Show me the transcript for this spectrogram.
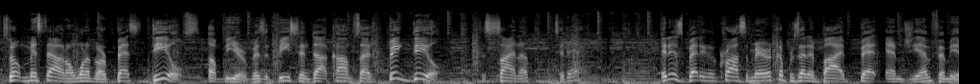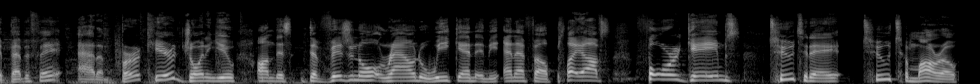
so don't miss out on one of our best deals of the year. Visit VSiN.com slash big deal to sign up today. It is Betting Across America presented by BetMGM. Femi Abebefe, Adam Burke here joining you on this divisional round weekend in the NFL playoffs. Four games, two today, two tomorrow.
